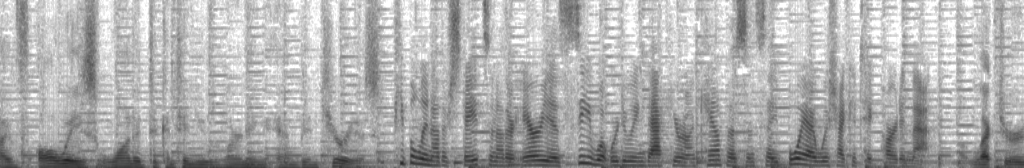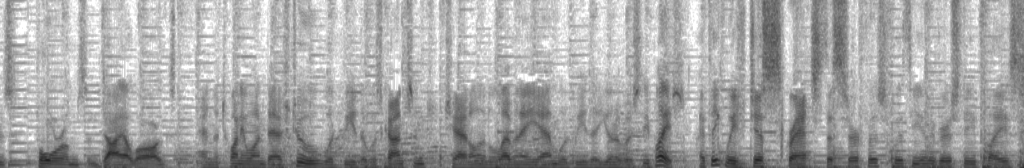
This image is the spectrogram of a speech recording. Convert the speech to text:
I've always wanted to continue learning and been curious. People in other states and other areas see what we're doing back here on campus and say, boy, I wish I could take part in that. Lectures, forums, and dialogues. And the 21-2 would be the Wisconsin channel, and 11 a.m. would be the University Place. I think we've just scratched the surface with the University Place.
